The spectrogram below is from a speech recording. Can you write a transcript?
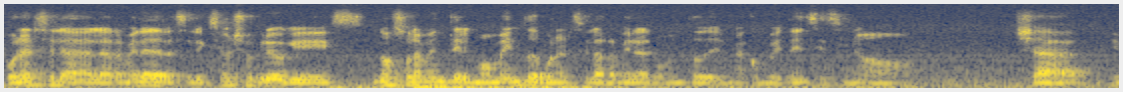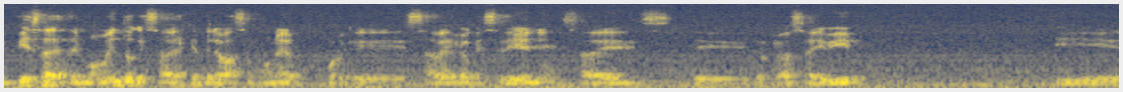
ponerse la, la, remera de la selección yo creo que es no solamente el momento de ponerse la remera al momento de una competencia, sino ya empieza desde el momento que sabes que te la vas a poner, porque sabes lo que se viene, sabes eh, lo que vas a vivir. Y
